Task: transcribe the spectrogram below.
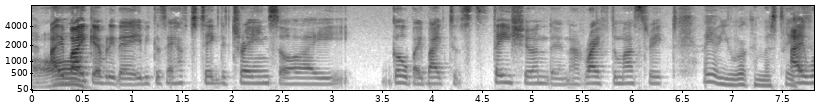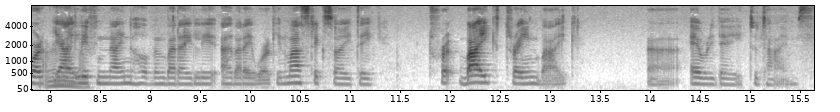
I Oh. bike every day because I have to take the train, so I go by bike to the station, then arrive to Maastricht. Oh yeah, you work in Maastricht. I work, yeah, I live in Eindhoven, but I li- uh, but I work in Maastricht, so I take tra- bike, train, bike uh, every day, two times.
